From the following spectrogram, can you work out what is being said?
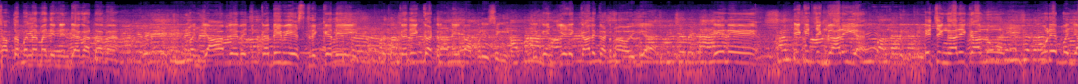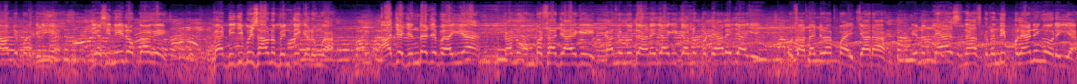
ਸਭ ਤੋਂ ਪਹਿਲਾਂ ਮੈਂ ਦੀ ਨਿੰਦਿਆ ਕਰਦਾ ਮੈਂ ਪੰਜਾਬ ਦੇ ਵਿੱਚ ਕਦੀ ਵੀ ਇਸ ਤਰੀਕੇ ਦੀ ਕਦੀ ਘਟਨਾ ਨਹੀਂ ਵਾਪਰੀ ਸੀਗੀ। ਲੇਕਿਨ ਜਿਹੜੀ ਕੱਲ ਘਟਨਾ ਹੋਈ ਹੈ ਇਹਨੇ ਇੱਕ ਚਿੰਗਾਰੀ ਹੈ। ਇਹ ਚਿੰਗਾਰੀ ਕੱਲ ਨੂੰ ਪੂਰੇ ਪੰਜਾਬ 'ਚ ਭੜਕਣੀ ਹੈ। ਜੇ ਅਸੀਂ ਨਹੀਂ ਰੋਕਾਂਗੇ, ਮੈਂ ਡੀਜੀਪੀ ਸਾਹਿਬ ਨੂੰ ਬੇਨਤੀ ਕਰੂੰਗਾ। ਅੱਜ ਜਿੰਦਰ 'ਚ ਹੈ ਕੱਲ ਨੂੰ ਅੰਮ੍ਰਿਤਸਰ ਜਾਏਗੀ ਕੱਲ ਨੂੰ ਲੁਧਿਆਣੇ ਜਾਏਗੀ ਕੱਲ ਨੂੰ ਪਟਿਆਲੇ ਜਾਏਗੀ। ਉਹ ਸਾਡਾ ਜਿਹੜਾ ਭਾਈਚਾਰਾ, ਇਹਨੂੰ ਤਹਿਸ ਨਹਿਸ ਕਰਨ ਦੀ ਪਲੈਨਿੰਗ ਹੋ ਰਹੀ ਹੈ।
